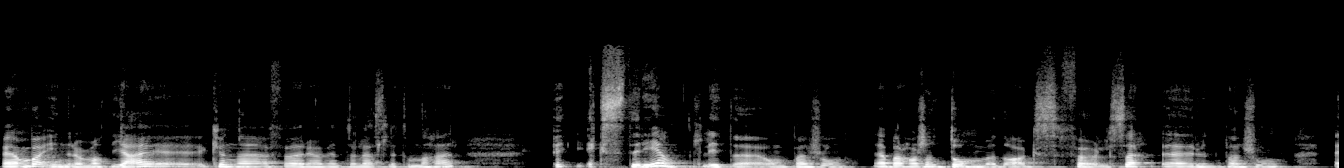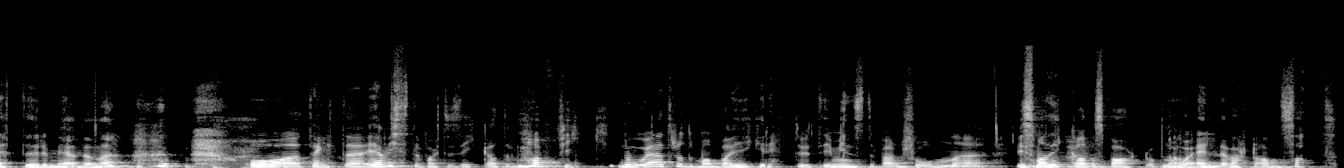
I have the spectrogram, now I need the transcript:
Og jeg må bare innrømme at jeg kunne, før jeg begynte å lese litt om det her, ekstremt lite om pensjon. Jeg bare har sånn dommedagsfølelse eh, rundt pensjon etter mediene. og tenkte Jeg visste faktisk ikke at man fikk noe. Jeg trodde man bare gikk rett ut i minstepensjon eh, hvis man ikke hadde spart opp noe eller vært ansatt.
